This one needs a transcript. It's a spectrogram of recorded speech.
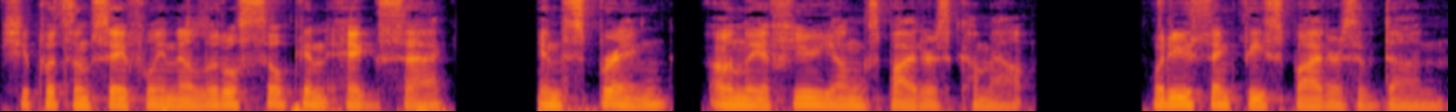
She puts them safely in a little silken egg sac. In spring, only a few young spiders come out. What do you think these spiders have done?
